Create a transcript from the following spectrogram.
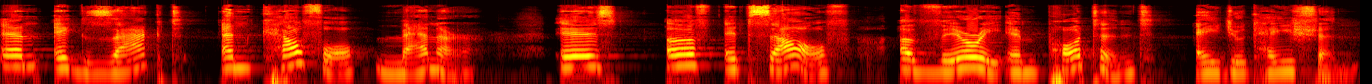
an exact and careful manner is of itself a very important education.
